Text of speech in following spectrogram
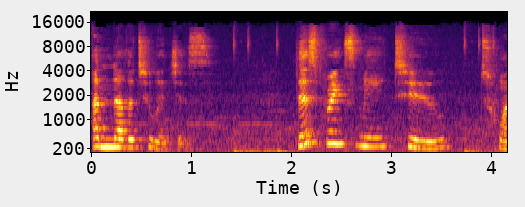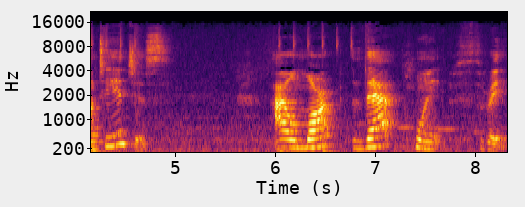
another 2 inches. This brings me to 20 inches. I'll mark that point 3.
